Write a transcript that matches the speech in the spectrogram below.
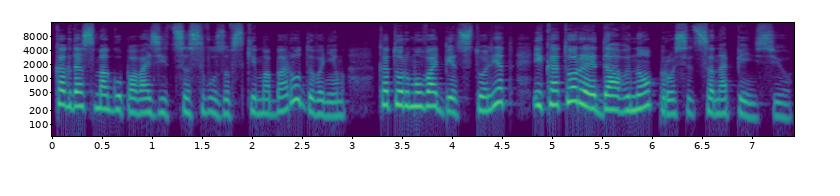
когда смогу повозиться с вузовским оборудованием, которому в обед сто лет и которое давно просится на пенсию.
